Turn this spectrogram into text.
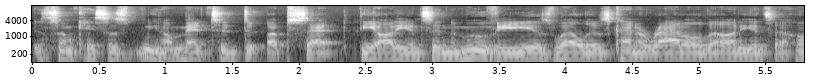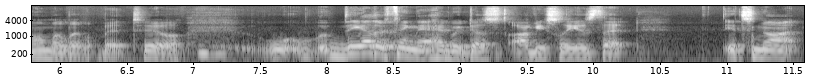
in some cases, you know, meant to d- upset the audience in the movie as well as kind of rattle the audience at home a little bit too. Mm-hmm. W- The other thing that Hedwig does, obviously, is that it's not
